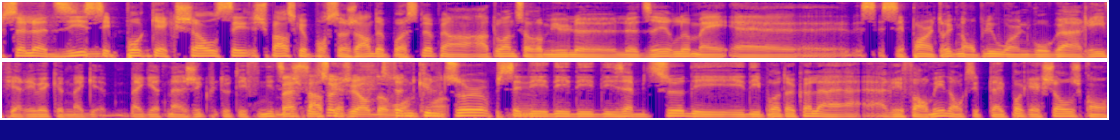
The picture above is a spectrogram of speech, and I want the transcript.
Cela dit, c'est pas quelque chose. Je pense que pour ce genre de poste-là, puis Antoine saura mieux le, le dire là, mais euh, c'est pas un truc non plus où un nouveau gars arrive puis arrive avec une baguette magique puis tout est fini. Ben, c'est ça que, j'ai hâte de C'est une culture puis c'est mm. des, des, des, des, habitudes et, des protocoles à, à réformer. Donc c'est peut-être pas quelque chose qu'on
